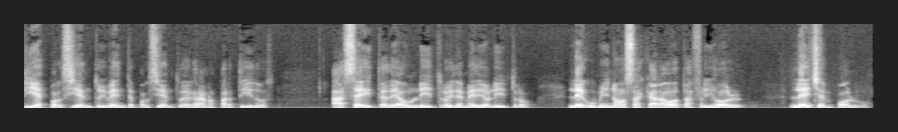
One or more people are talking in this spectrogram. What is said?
10% y 20% de granos partidos, aceite de a un litro y de medio litro, leguminosas, caraotas, frijol, leche en polvo.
